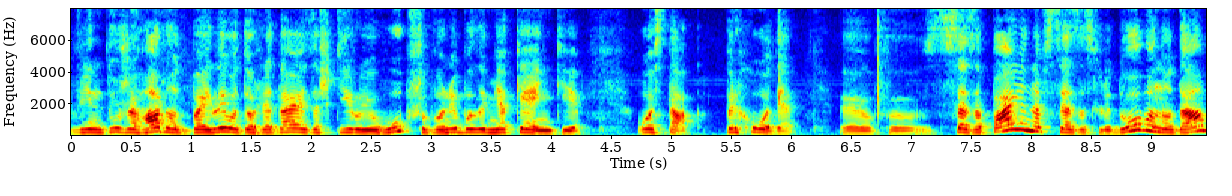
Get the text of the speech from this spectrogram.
він дуже гарно, дбайливо доглядає за шкірою губ, щоб вони були м'якенькі. Ось так. Приходить. Все запаяно, все заслідовано. Да?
